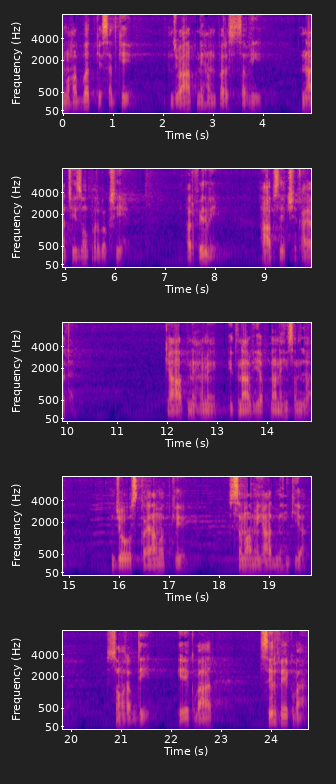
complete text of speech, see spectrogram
मोहब्बत के सदके जो आपने हम पर सभी ना चीज़ों पर बख्शी है, पर फिर भी आपसे एक शिकायत है। क्या आपने हमें इतना भी अपना नहीं समझा, जो उस कयामत के समा में याद नहीं किया? सोहरब्दी एक बार, सिर्फ़ एक बार,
